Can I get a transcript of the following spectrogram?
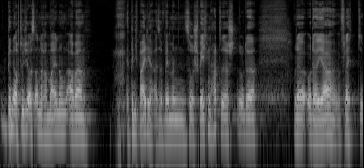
bin auch durchaus anderer Meinung, aber äh, bin ich bei dir. Also wenn man so Schwächen hat oder, oder oder, ja, vielleicht äh,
